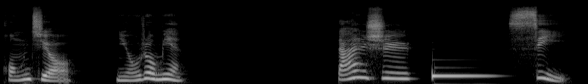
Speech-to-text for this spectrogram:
红酒。牛肉面。答案是 C，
